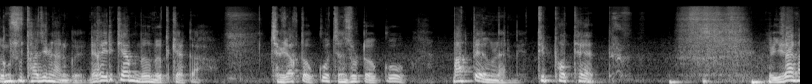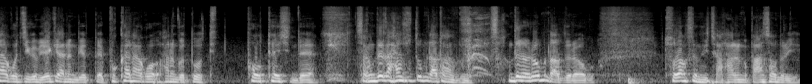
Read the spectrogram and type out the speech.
응수타진을 하는 거예요. 내가 이렇게 하면 넌 어떻게 할까? 전략도 없고 전술도 없고 맞대응을 하는 거예요. 티포텟. 이란하고 지금 얘기하는 게 북한하고 하는 것도 티포텟인데 상대가 한 수도 나도 안 상대가 너무 나더라고. 초등학생들이 잘 하는 거 반사들이.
